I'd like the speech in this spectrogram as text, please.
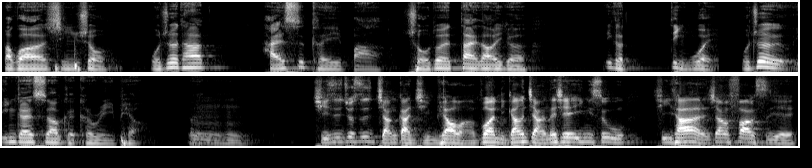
包括新秀，我觉得他还是可以把球队带到一个一个定位。我觉得应该是要给 Curry 一票。嗯嗯，其实就是讲感情票嘛，不然你刚刚讲那些因素，其他人像 Fox 也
